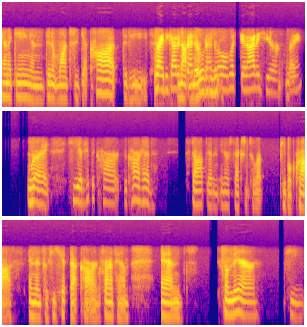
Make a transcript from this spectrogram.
panicking and didn't want to get caught? Did he? Right, he got a fender bender. Oh, let's get out of here, mm-hmm. right? Right. He had hit the car. The car had stopped at an intersection to let people cross, and then so he hit that car in front of him, and from there, he,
